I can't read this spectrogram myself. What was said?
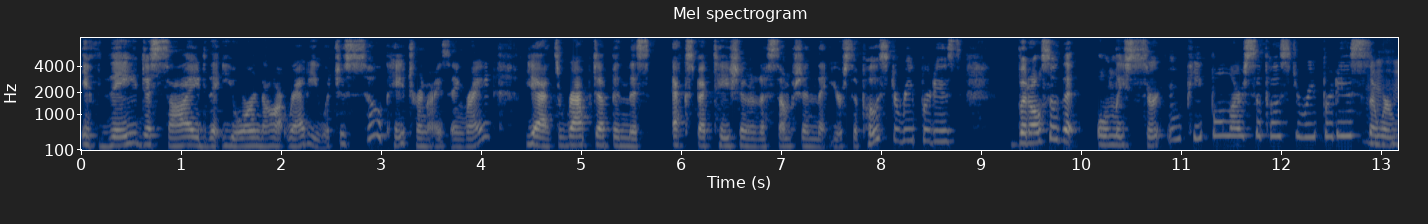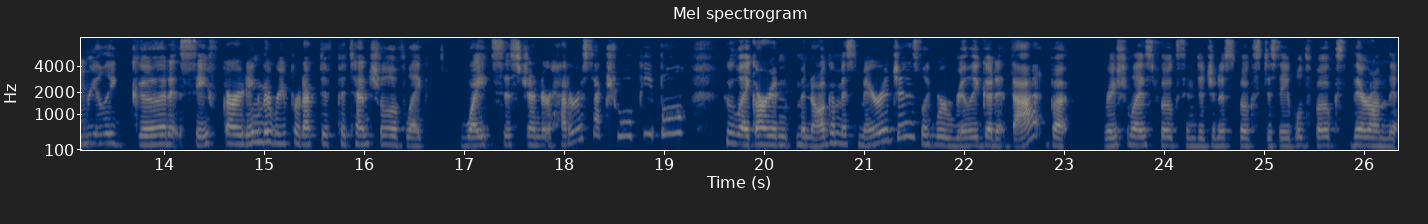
if they decide that you're not ready, which is so patronizing, right? Yeah, it's wrapped up in this expectation and assumption that you're supposed to reproduce, but also that only certain people are supposed to reproduce. So mm-hmm. we're really good at safeguarding the reproductive potential of like white cisgender heterosexual people who like are in monogamous marriages like we're really good at that but racialized folks, indigenous folks, disabled folks, they're on the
